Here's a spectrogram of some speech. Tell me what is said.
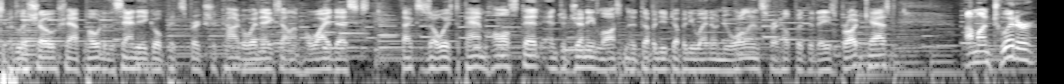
Tippett LeShow, chapeau to the San Diego, Pittsburgh, Chicago, and Exile and Hawaii desks. Thanks as always to Pam Halstead and to Jenny Lawson at WWNO New Orleans for help with today's broadcast. I'm on Twitter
